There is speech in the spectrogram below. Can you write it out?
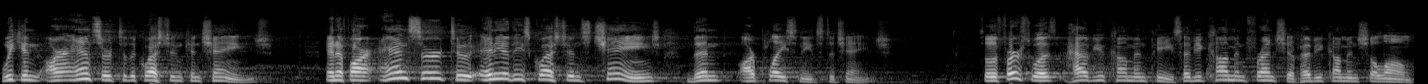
we can, our answer to the question can change. And if our answer to any of these questions change, then our place needs to change. So the first was Have you come in peace? Have you come in friendship? Have you come in shalom?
